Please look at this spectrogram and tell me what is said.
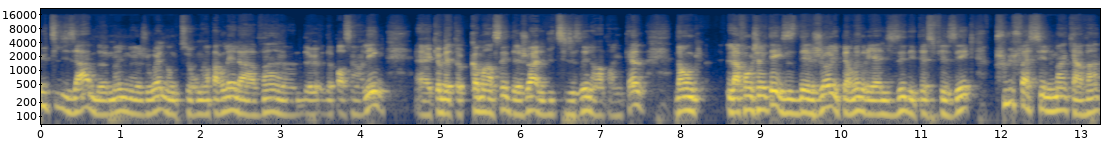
utilisable, même Joël, donc tu, on en parlait là avant de, passer en ligne, que ben, tu as commencé déjà à l'utiliser en tant que tel. Donc, la fonctionnalité existe déjà et permet de réaliser des tests physiques plus facilement qu'avant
